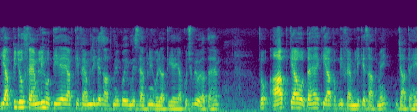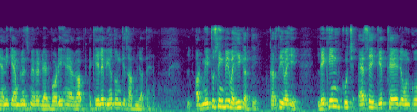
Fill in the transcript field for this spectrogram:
कि आपकी जो फैमिली होती है, आपकी फैमिली के साथ में कोई मिस हो जाती है या कुछ भी हो जाता है तो आप क्या होता है कि आप अपनी फैमिली के साथ में जाते हैं? यानी कि एंबुलेंस में अगर डेड बॉडी है, अगर आप अकेले भी हो तो उनके साथ में जाते हैं। और मीतू सिंह भी वही करती करती वही। लेकिन कुछ ऐसे गित थे जो उनको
